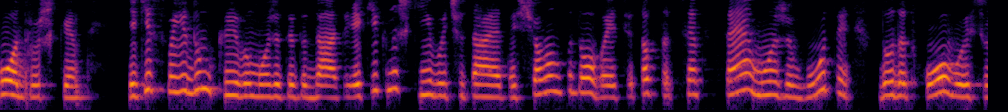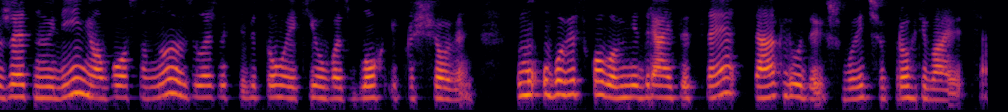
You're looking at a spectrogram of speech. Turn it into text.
подружки, які свої думки ви можете додати, які книжки ви читаєте, що вам подобається. Тобто, це все може бути додатковою сюжетною лінією або основною, в залежності від того, який у вас блог і про що він. Тому обов'язково внідряйте це, так люди швидше прогріваються.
